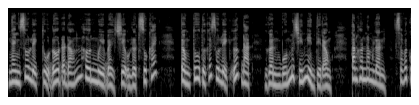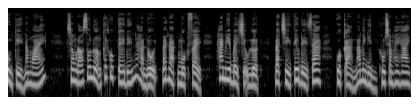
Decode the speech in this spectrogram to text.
ngành du lịch thủ đô đã đón hơn 17 triệu lượt du khách, tổng thu từ khách du lịch ước đạt gần 49.000 tỷ đồng, tăng hơn 5 lần so với cùng kỳ năm ngoái. Trong đó số lượng khách quốc tế đến Hà Nội đã đạt 1,27 triệu lượt, đạt chỉ tiêu đề ra của cả năm 2022.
